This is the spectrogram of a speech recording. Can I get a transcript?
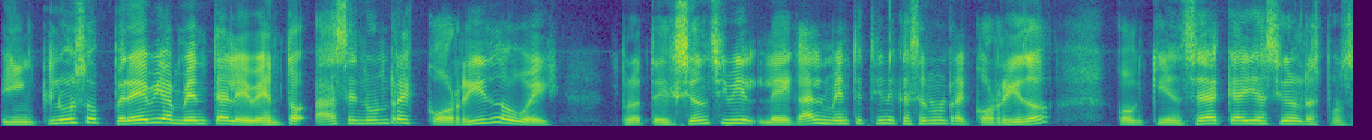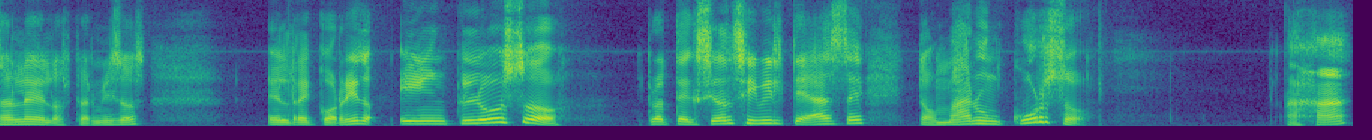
Incluso previamente al evento hacen un recorrido, güey. Protección Civil legalmente tiene que hacer un recorrido con quien sea que haya sido el responsable de los permisos. El recorrido. Incluso Protección Civil te hace tomar un curso. Ajá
